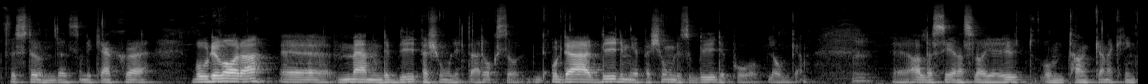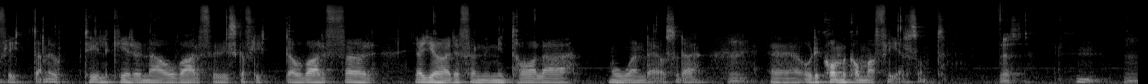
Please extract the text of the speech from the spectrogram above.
för stunden som det kanske borde vara. Eh, men det blir personligt där också. Och där blir det mer personligt så blir det på bloggen. Mm. Allra senast la jag ut om tankarna kring flytten upp till Kiruna och varför vi ska flytta och varför jag gör det för min mentala mående och sådär. Mm. Och det kommer komma fler sånt. Just det. Mm. Mm.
